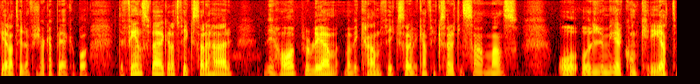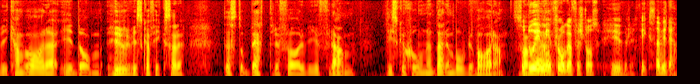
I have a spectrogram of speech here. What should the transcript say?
hela tiden försöka peka på det finns vägar att fixa det här. Vi har problem men vi kan fixa det, vi kan fixa det tillsammans. Och, och, ju mer konkret vi kan vara i dem, hur vi ska fixa det, desto bättre för vi ju fram diskussionen där den borde vara. Så och då är min fråga förstås, hur fixar vi det?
